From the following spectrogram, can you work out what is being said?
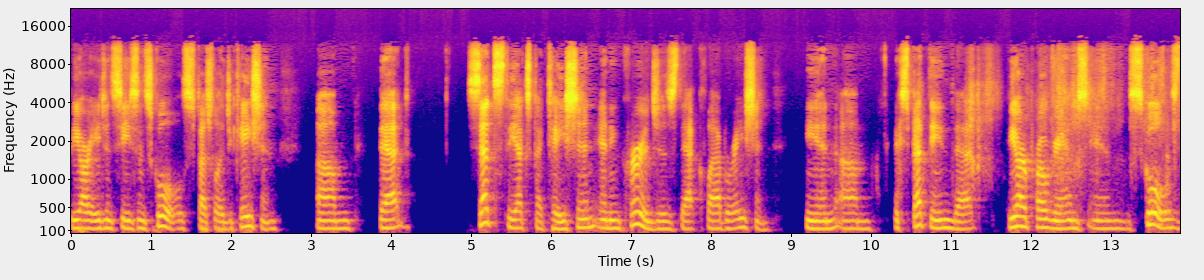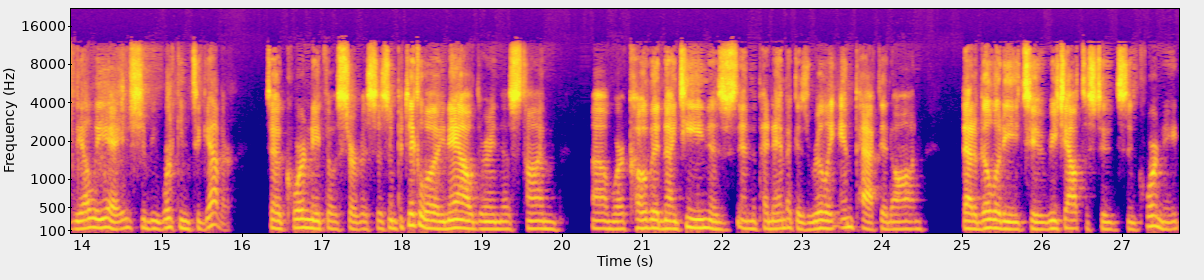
VR agencies and schools, special education, um, that sets the expectation and encourages that collaboration in um, expecting that VR programs and schools, the LEAs, should be working together to coordinate those services, and particularly now during this time um, where COVID-19 is and the pandemic has really impacted on that ability to reach out to students and coordinate.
